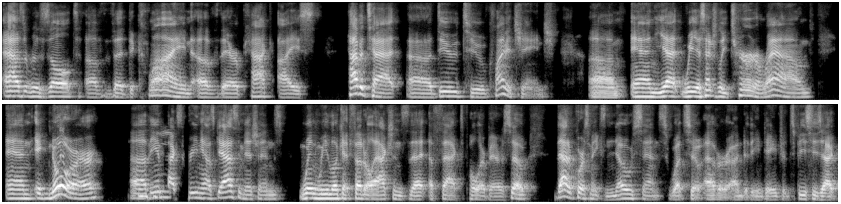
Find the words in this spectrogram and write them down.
as a result of the decline of their pack ice habitat uh, due to climate change. Um, and yet we essentially turn around and ignore uh, mm-hmm. the impacts of greenhouse gas emissions when we look at federal actions that affect polar bears. So that, of course, makes no sense whatsoever under the Endangered Species Act.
